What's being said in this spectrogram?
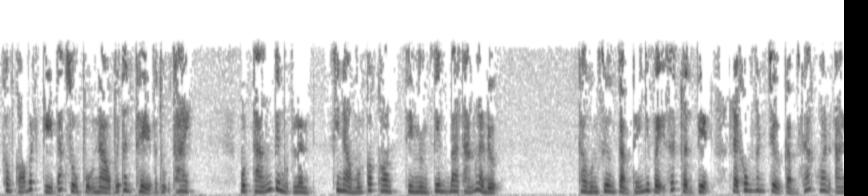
không có bất kỳ tác dụng phụ nào với thân thể và thụ thai. Một tháng tiêm một lần, khi nào muốn có con thì ngừng tiêm ba tháng là được. Cao Hướng Dương cảm thấy như vậy rất thuận tiện, lại không ngăn trở cảm giác hoan ái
